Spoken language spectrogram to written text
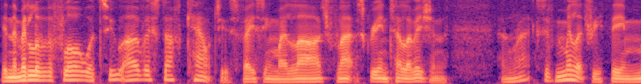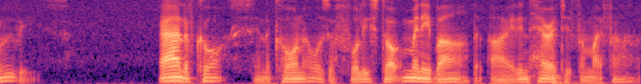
In the middle of the floor were two overstuffed couches facing my large flat-screen television and racks of military-themed movies. And, of course, in the corner was a fully stocked minibar that I had inherited from my father.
